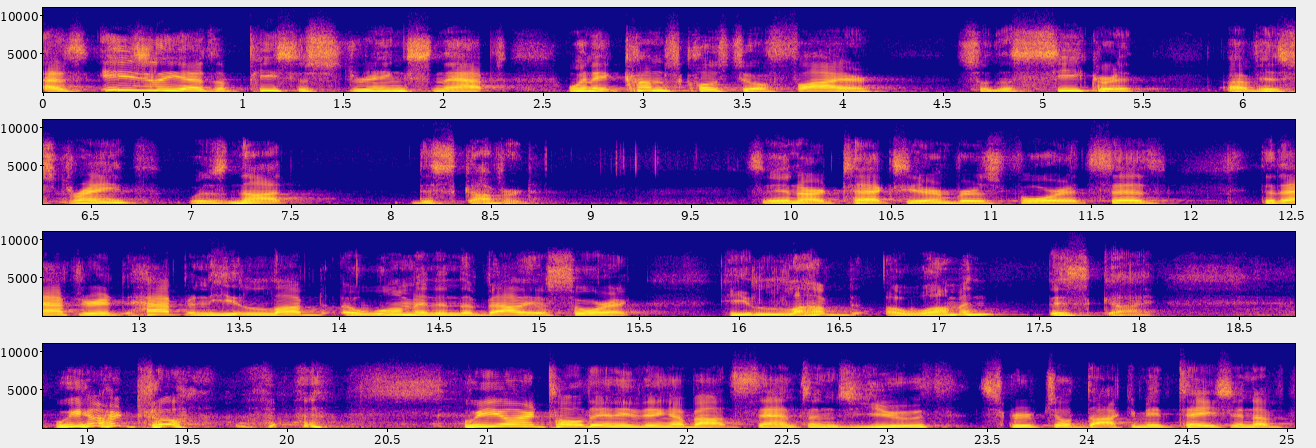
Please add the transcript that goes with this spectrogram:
as easily as a piece of string snaps when it comes close to a fire. So the secret of his strength was not discovered. So in our text here in verse 4, it says that after it happened, he loved a woman in the valley of Sorek. He loved a woman? This guy. We aren't told. We aren't told anything about Samson's youth. Scriptural documentation of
